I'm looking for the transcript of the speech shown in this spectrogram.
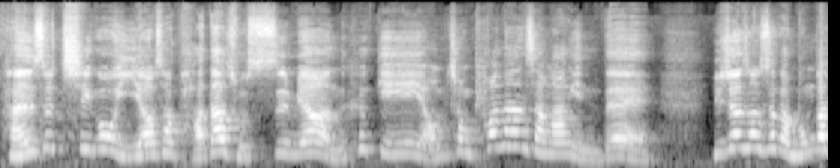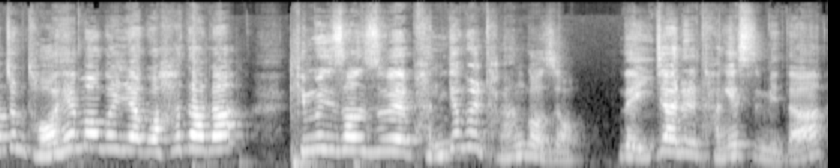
단수 치고 이어서 받아줬으면 흙이 엄청 편한 상황인데 유지현 선수가 뭔가 좀 더 해먹으려고 하다가 김은지 선수의 반격을 당한 거죠. 네, 이 자리를 당했습니다.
